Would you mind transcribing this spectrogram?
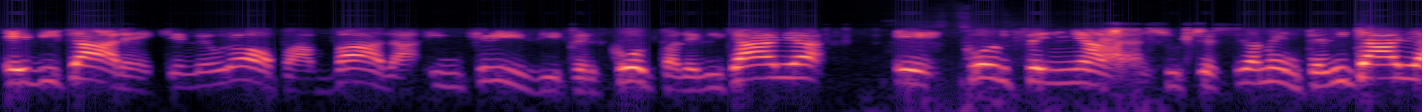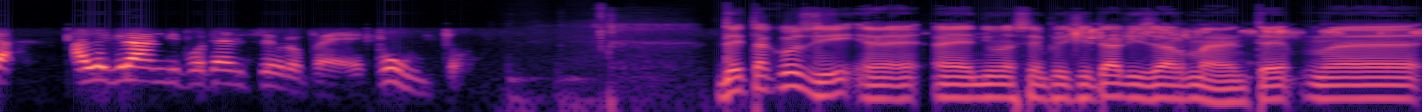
Evitare che l'Europa vada in crisi per colpa dell'Italia e consegnare successivamente l'Italia alle grandi potenze europee. Punto. Detta così eh, è di una semplicità disarmante eh,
